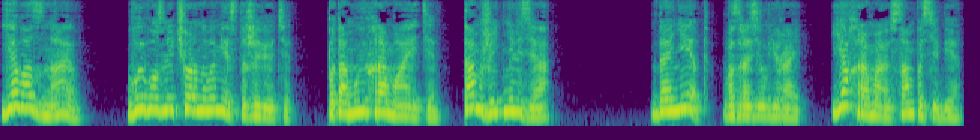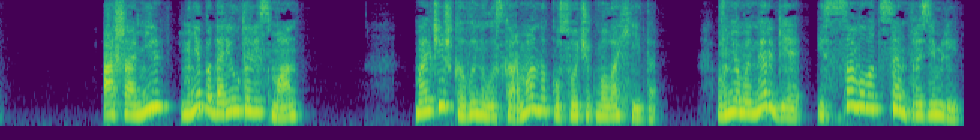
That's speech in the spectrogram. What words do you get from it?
«Я вас знаю. Вы возле черного места живете потому и хромаете. Там жить нельзя». «Да нет», — возразил Юрай, — «я хромаю сам по себе». «А Шамиль мне подарил талисман». Мальчишка вынул из кармана кусочек малахита. В нем энергия из самого центра земли.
